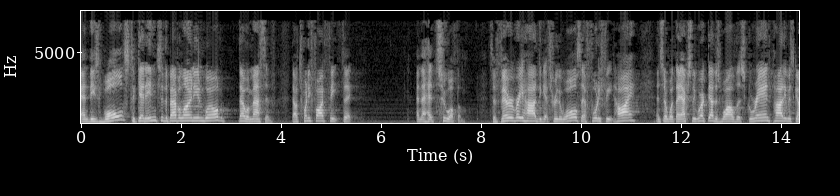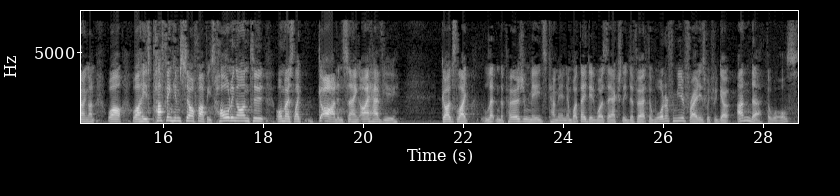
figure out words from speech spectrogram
And these walls to get into the Babylonian world, they were massive. They were 25 feet thick. And they had two of them. So very, very hard to get through the walls. They're 40 feet high. And so what they actually worked out is while this grand party was going on, while, while he's puffing himself up, he's holding on to almost like God and saying, I have you. God's like letting the Persian Medes come in. And what they did was they actually divert the water from Euphrates, which would go under the walls,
